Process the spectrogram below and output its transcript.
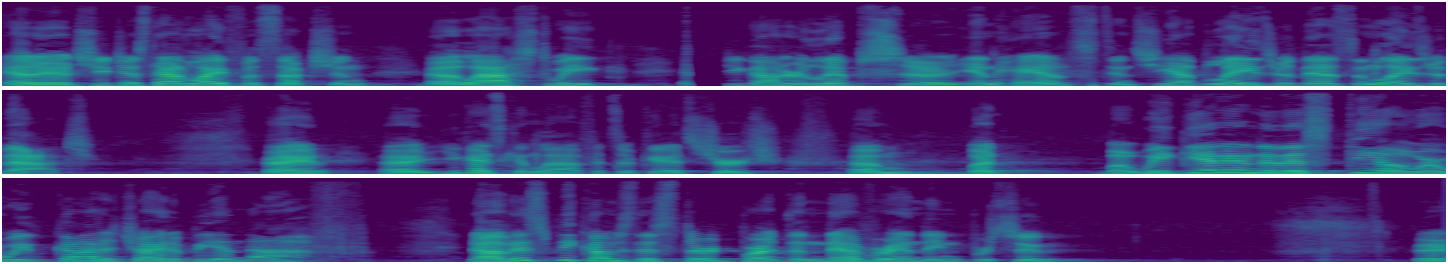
And, and she just had liposuction uh, last week. And She got her lips uh, enhanced, and she had laser this and laser that, right? Uh, you guys can laugh. It's okay. It's church. Um, but but we get into this deal where we've got to try to be enough. Now this becomes this third part, the never-ending pursuit. Uh,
